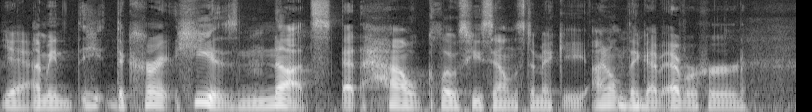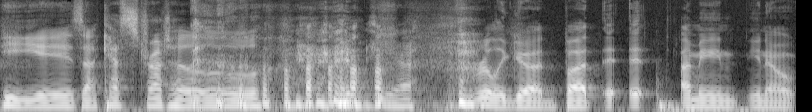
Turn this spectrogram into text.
Yeah. I mean, he, the current he is nuts at how close he sounds to Mickey. I don't think Mm-hmm. I've ever heard. He is a castrato. yeah. Really good, but it, it. I mean, you know,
